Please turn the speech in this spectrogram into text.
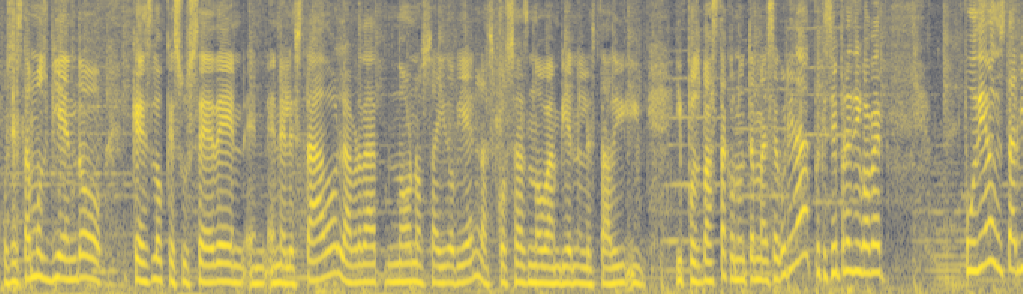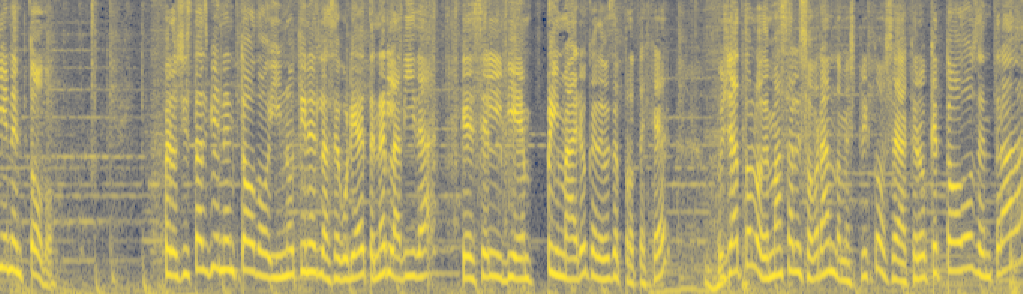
pues estamos viendo qué es lo que sucede en, el Estado. La verdad no nos ha ido bien, las cosas no van bien en el Estado y, y- pues basta con un tema de seguridad, porque siempre digo, a ver, pudieras estar bien en todo, pero si estás bien en todo y no tienes la seguridad de tener la vida, que es el bien primario que debes de proteger, pues ya todo lo demás sale sobrando, ¿me explico? O sea, creo que todos de entrada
